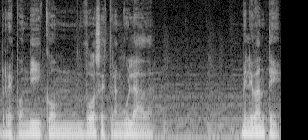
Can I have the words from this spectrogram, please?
respondí con voz estrangulada. Me levanté,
